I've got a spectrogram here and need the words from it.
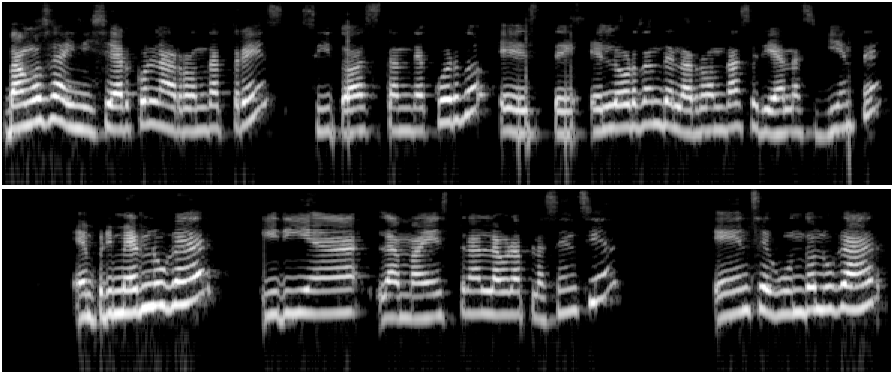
Vamos a iniciar con la ronda 3, si todas están de acuerdo. Este, el orden de la ronda sería la siguiente. En primer lugar, iría la maestra Laura Plasencia. En segundo lugar,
